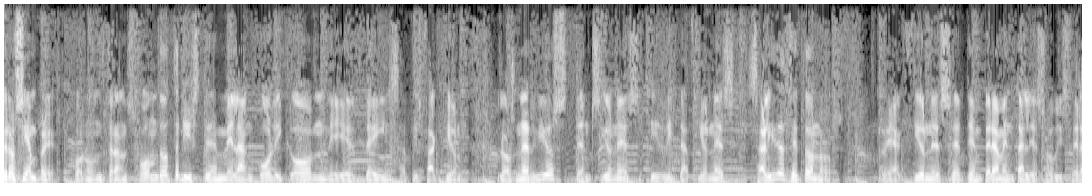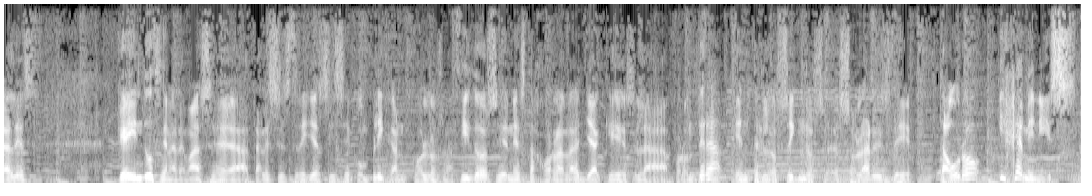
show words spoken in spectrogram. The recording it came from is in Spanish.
pero siempre con un trasfondo triste, melancólico y de insatisfacción. Los nervios, tensiones, irritaciones, salidas de tonos, reacciones eh, temperamentales o viscerales que inducen además eh, a tales estrellas y se complican con los nacidos en esta jornada, ya que es la frontera entre los signos eh, solares de Tauro y Géminis.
